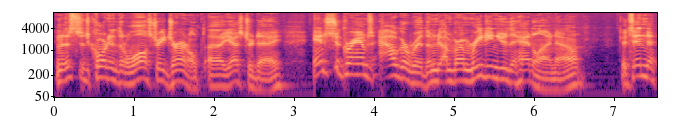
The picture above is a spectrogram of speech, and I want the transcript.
you know, this is according to the Wall Street Journal uh, yesterday. Instagram's algorithm. I'm, I'm reading you the headline now. It's in the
